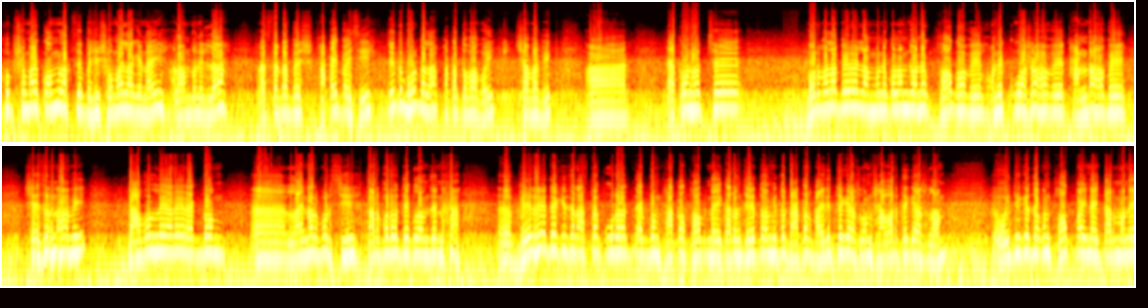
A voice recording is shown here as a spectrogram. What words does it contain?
খুব সময় কম লাগছে, বেশি সময় লাগে নাই, আলহামদুলিল্লাহ। রাস্তাটা বেশ ফাঁকাই পাইছি। যেহেতু ভোরবেলা, ফাঁকা তো পাবই স্বাভাবিক। আর এখন হচ্ছে ভোরবেলা বের হইলাম, মনে করলাম যে অনেক ফগ হবে, অনেক কুয়াশা হবে, ঠান্ডা হবে। সেই জন্য আমি ডাবল লেয়ারের একদম লাইনার পড়ছি। তারপরেও দেখলাম যে না বের হয়ে দেখি যে রাস্তা পুরো একদম ফাঁকা ফগ নেই, কারণ যেহেতু আমি তো ঢাকার বাইরের থেকে আসলাম, সাভার থেকে আসলাম, ওইদিকে যখন ফগ পাই নাই, তার মানে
